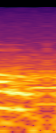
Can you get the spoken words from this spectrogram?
Oh.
